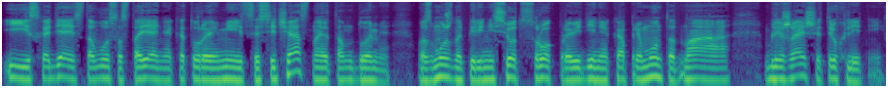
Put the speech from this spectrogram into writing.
И исходя из того состояния, которое имеется сейчас на этом доме, возможно, перенесет срок проведения капремонта на ближайший трехлетний.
